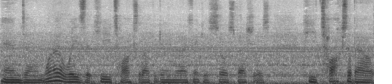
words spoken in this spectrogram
and um, one of the ways that he talks about the game that I think is so special is he talks about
